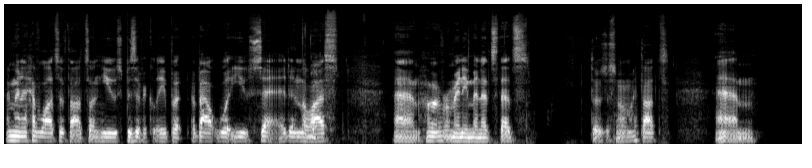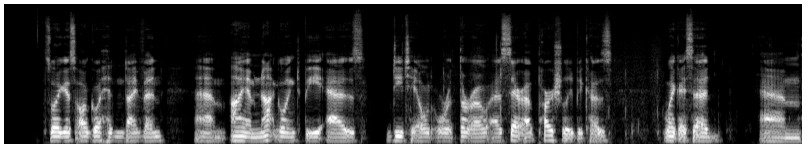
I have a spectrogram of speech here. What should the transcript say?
I mean, I have lots of thoughts on you specifically, but about what you said in the last um, however many minutes. That's those are some of my thoughts. Um, so I guess I'll go ahead and dive in. Um, I am not going to be as detailed or thorough as Sarah, partially because, like I said, um,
